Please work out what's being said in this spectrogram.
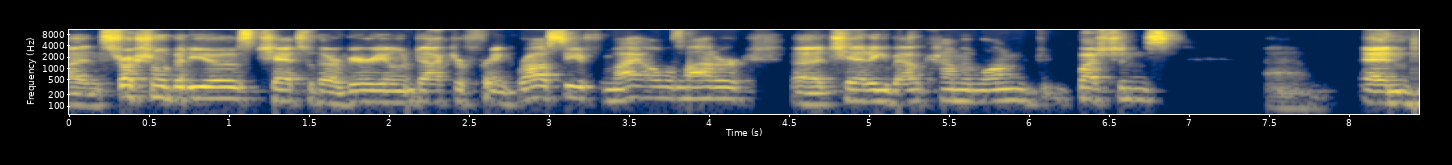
uh, instructional videos, chats with our very own Dr. Frank Rossi from my alma mater, uh, chatting about common lawn questions. Um, and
